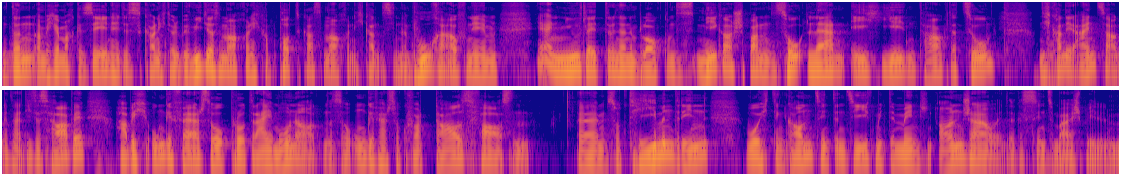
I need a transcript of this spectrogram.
Und dann habe ich einfach gesehen, hey, das kann ich darüber Videos machen, ich kann Podcasts machen, ich kann das in ein Buch aufnehmen, ja, ein Newsletter, in einem Blog und es ist mega spannend. So lerne ich jeden Tag dazu. Und ich kann dir eins sagen, seit ich das habe, habe ich ungefähr so pro drei Monaten, also ungefähr so Quartalsphasen ähm, so Themen drin, wo ich den ganz intensiv mit den Menschen anschaue. Das sind zum Beispiel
